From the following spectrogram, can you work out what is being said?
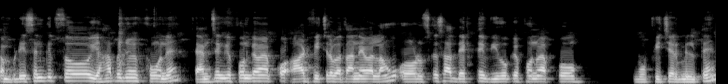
कंपटीशन की। तो यहाँ पे जो फ़ोन है सैमसंग के फ़ोन का मैं आपको आठ फीचर बताने वाला हूँ, और उसके साथ देखते हैं वीवो के फ़ोन में आपको वो फीचर मिलते हैं।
